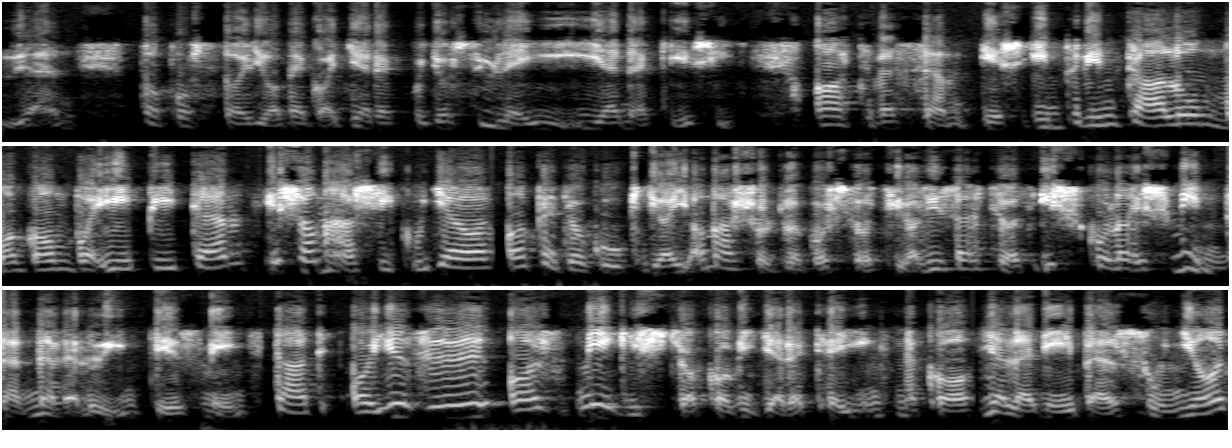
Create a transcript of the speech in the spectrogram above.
életvitelszerűen tapasztalja meg a gyerek, hogy a szülei ilyenek, és így átveszem és imprintálom, magamba építem, és a másik ugye a pedagógiai, a másodlagos szocializáció, az iskola és minden nevelőintézmény. Tehát a jövő az mégiscsak a mi gyerekeinknek a jelenében szunnyad,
